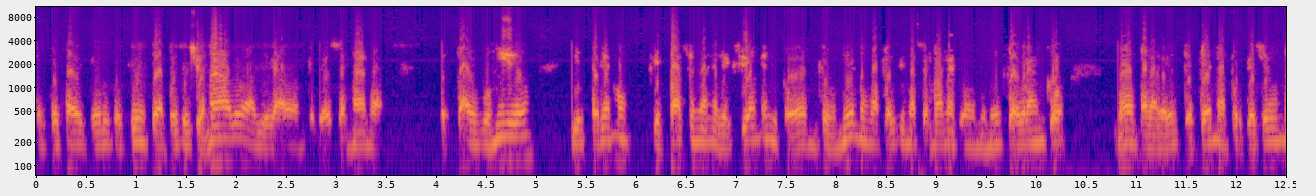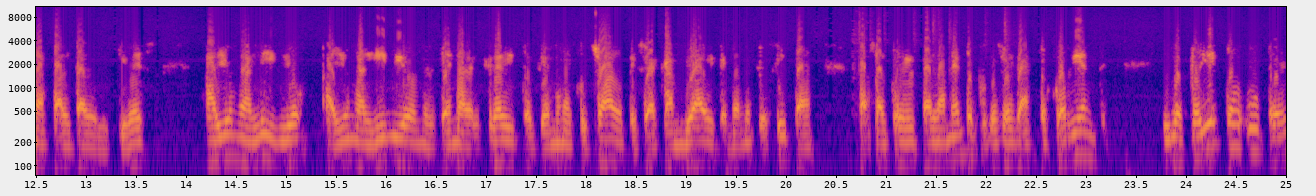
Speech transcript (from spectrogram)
usted sabe que el presidente se ha posicionado, ha llegado en dos semanas a Estados Unidos y esperemos que pasen las elecciones y poder reunirnos la próxima semana con el ministro Branco ¿no? para ver este tema, porque eso es una falta de liquidez. Hay un alivio, hay un alivio en el tema del crédito que hemos escuchado, que se ha cambiado y que no necesita pasar por el Parlamento porque eso es gasto corriente. Y los proyectos UPRE,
